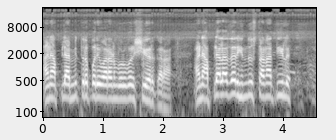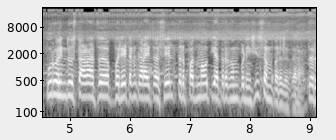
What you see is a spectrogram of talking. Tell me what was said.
आणि आपल्या मित्रपरिवारांबरोबर शेअर करा. आणि आपल्याला जर हिंदुस्थानातील पूर्व हिंदुस्थानाचं पर्यटन करायचं असेल तर पद्मावती यात्रा कंपनीशी संपर्क करा. तर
